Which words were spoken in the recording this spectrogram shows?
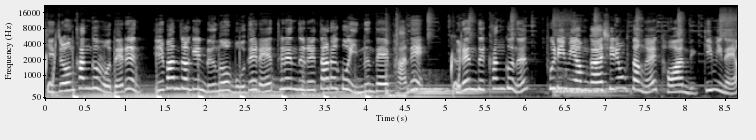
기존 칸구 모델은 일반적인 르노 모델의 트렌드를 따르고 있는데 반해 그랜드 칸구는 프리미엄과 실용성을 더한 느낌이네요.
